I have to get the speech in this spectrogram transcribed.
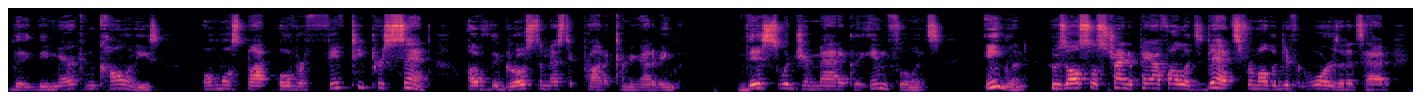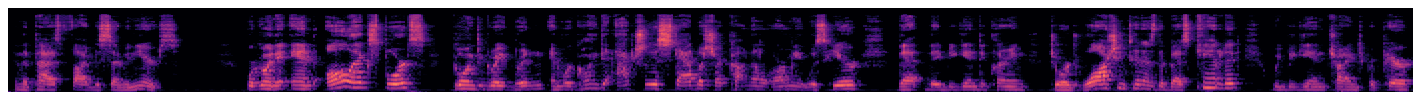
the, the American colonies almost bought over 50% of the gross domestic product coming out of England. This would dramatically influence England, who's also trying to pay off all its debts from all the different wars that it's had in the past five to seven years. We're going to end all exports going to Great Britain, and we're going to actually establish our Continental Army. It was here that they began declaring George Washington as the best candidate. We began trying to prepare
